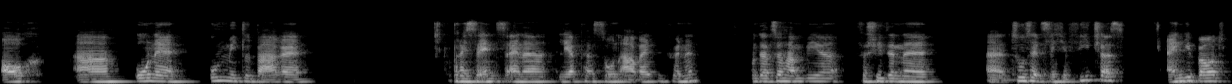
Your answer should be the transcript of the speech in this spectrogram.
auch äh, ohne unmittelbare Präsenz einer Lehrperson arbeiten können. Und dazu haben wir verschiedene äh, zusätzliche Features eingebaut.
